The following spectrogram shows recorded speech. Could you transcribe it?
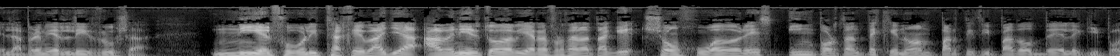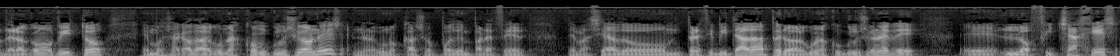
en la Premier League rusa, ni el futbolista que vaya a venir todavía a reforzar el ataque, son jugadores importantes que no han participado del equipo. De lo que hemos visto, hemos sacado algunas conclusiones, en algunos casos pueden parecer demasiado precipitadas, pero algunas conclusiones de eh, los fichajes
